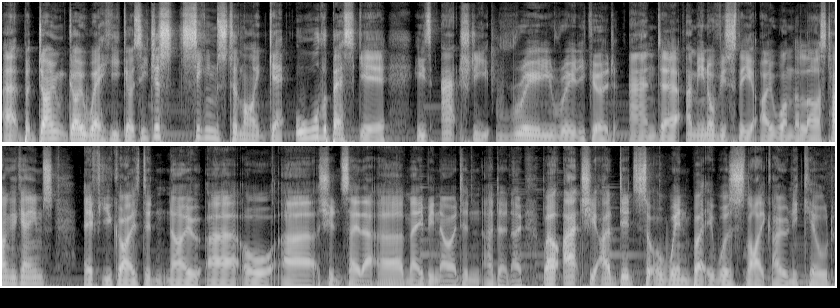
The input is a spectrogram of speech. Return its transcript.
Uh, but don't go where he goes. He just seems to, like, get all the best gear. He's actually really, really good. And, uh, I mean, obviously, I won the last Hunger Games. If you guys didn't know, uh, or uh, shouldn't say that, uh, maybe, no, I didn't, I don't know. Well, actually, I did sort of win, but it was, like, only killed.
